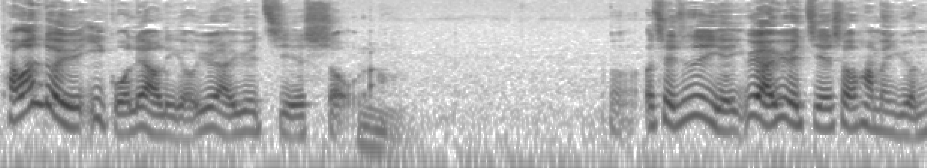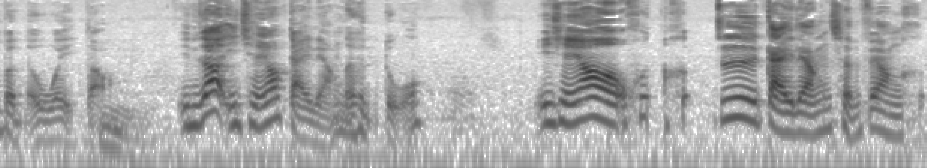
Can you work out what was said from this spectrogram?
台湾对于异国料理有越来越接受了，嗯，而且就是也越来越接受他们原本的味道。你知道以前要改良的很多，以前要就是改良成非常合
